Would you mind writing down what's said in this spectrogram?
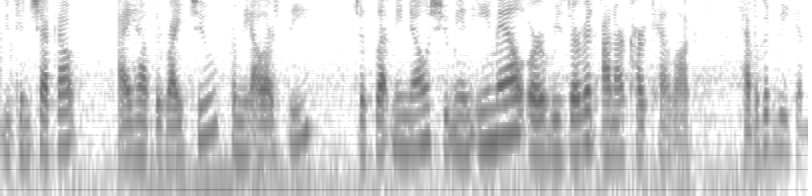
You can check out I Have the Right to from the LRC. Just let me know, shoot me an email, or reserve it on our card catalog. Have a good weekend.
